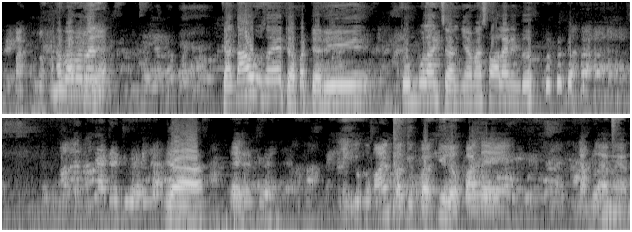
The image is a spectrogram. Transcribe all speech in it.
40. Apa Maman? Gak tahu saya dapat dari kumpulan jangnya Mas Valen itu. ya, Eh, minggu kemarin bagi-bagi loh pakai 60 mm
